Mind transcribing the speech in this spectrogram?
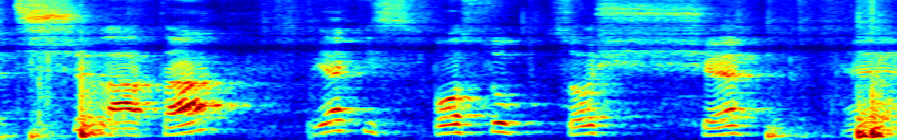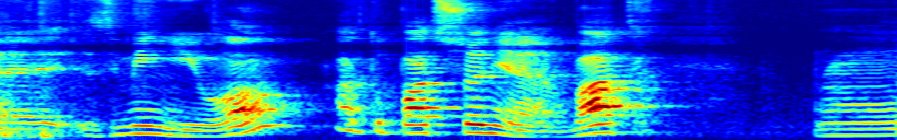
e, 3 lata w jaki sposób coś się e, zmieniło. A tu patrzę, nie, BAT Mm,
